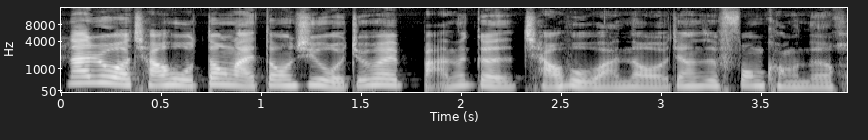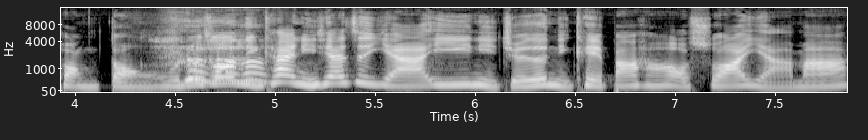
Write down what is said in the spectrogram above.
那如果巧虎动来动去，我就会把那个巧虎玩偶这样子疯狂的晃动，我就说，你看你现在是牙医，你觉得你可以帮他好好刷牙吗？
